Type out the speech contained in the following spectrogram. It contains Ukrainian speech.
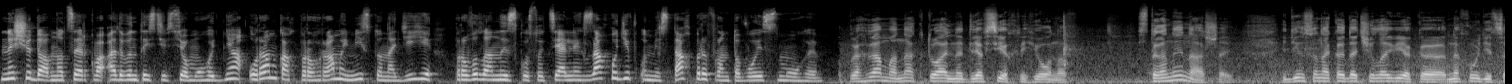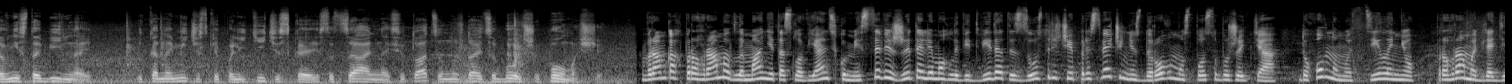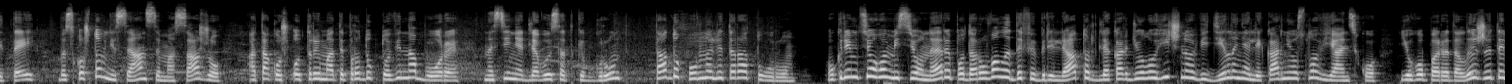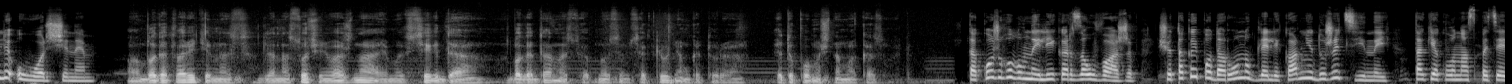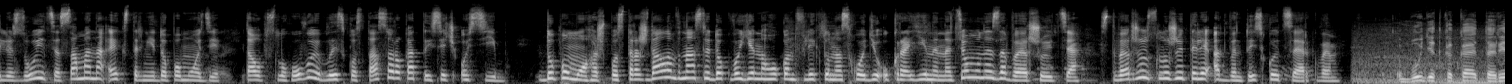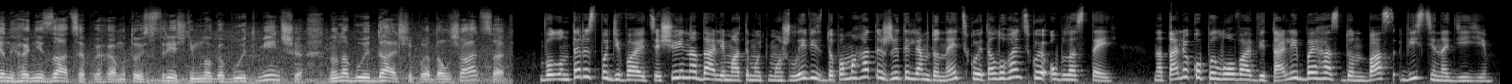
Нещодавно церква адвентистів сьомого дня у рамках програми Місто надії провела низку соціальних заходів у містах прифронтової смуги. Программа, она актуальна для всех регионов страны нашей. Единственное, когда человек э, находится в нестабильной экономической, политической, социальной ситуации, он нуждается больше помощи. В рамках програми в Лимані та Слов'янську місцеві жителі могли відвідати зустрічі, присвячені здоровому способу життя, духовному зціленню, програми для дітей, безкоштовні сеанси масажу, а також отримати продуктові набори, насіння для висадки в ґрунт та духовну літературу. Окрім цього, місіонери подарували дефібрилятор для кардіологічного відділення лікарні у Слов'янську. Його передали жителі Угорщини. Благотворительность для нас очень важна, и мы всегда с благодарностью относимся к людям, которые эту помощь нам оказывают. Також головний лікар зауважив, що такий подарунок для лікарні дуже цінний, так як вона спеціалізується саме на екстреній допомозі та обслуговує близько 140 тисяч осіб. Допомога ж постраждалим внаслідок воєнного конфлікту на сході України на цьому не завершується, стверджують служителі Адвентистської церкви. будет какая-то реорганизация программы, то есть встреч немного будет меньше, но она будет дальше продолжаться. Волонтери сподіваються, що і надалі матимуть можливість допомагати жителям Донецької та Луганської областей. Наталя Копилова, Віталій Бегас, Донбас, Вісті Надії.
